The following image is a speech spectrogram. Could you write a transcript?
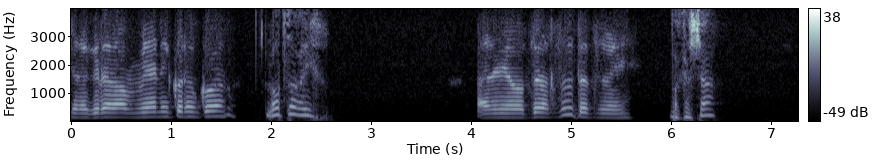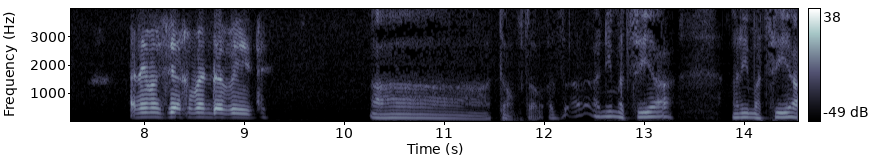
שנגיד הרב, מי אני קודם כל? לא צריך. אני רוצה לחזור את עצמי. בבקשה. אני משיח בן דוד. אה, טוב, טוב. אז אני מציע, אני מציע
